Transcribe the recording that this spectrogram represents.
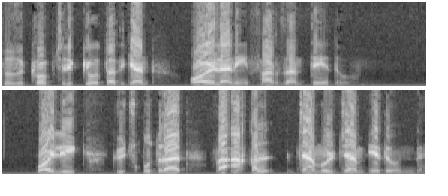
so'zi ko'pchilikka o'tadigan oilaning farzandi edi u. boylik kuch qudrat va aql jamuljam edi unda.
